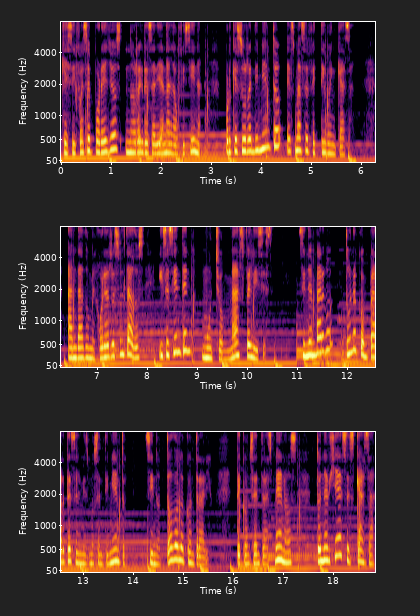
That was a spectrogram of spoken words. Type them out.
que si fuese por ellos no regresarían a la oficina, porque su rendimiento es más efectivo en casa. Han dado mejores resultados y se sienten mucho más felices. Sin embargo, tú no compartes el mismo sentimiento, sino todo lo contrario. Te concentras menos, tu energía es escasa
